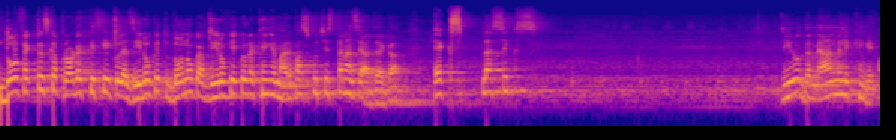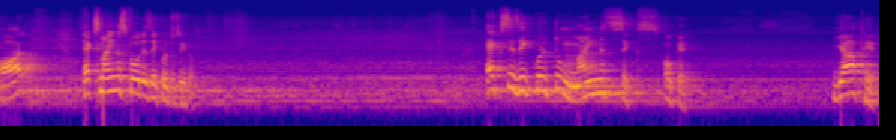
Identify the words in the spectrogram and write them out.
दो फैक्टर्स का प्रोडक्ट किसके इक्वल है? ज़ीरो के तो दोनों को आप ज़ीरो के इक्वल रखेंगे। हमारे पास कुछ इस तरह से आ जाएगा। X प्लस सिक्स ज़ीरो दरम्यान में लिखेंगे, और x minus four is equal to zero x is equal to minus six okay या फिर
